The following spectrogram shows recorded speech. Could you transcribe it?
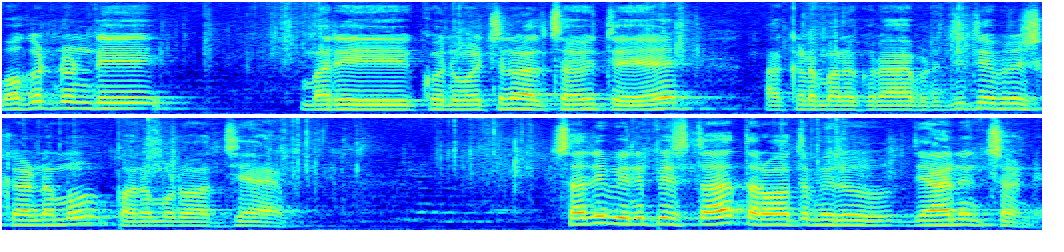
ఒకటి నుండి మరి కొన్ని వచనాలు చదివితే అక్కడ మనకు రాయబడి ద్వితీయ బ్రేష్ కాండము అధ్యాయం. చదివి వినిపిస్తా తర్వాత మీరు ధ్యానించండి.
